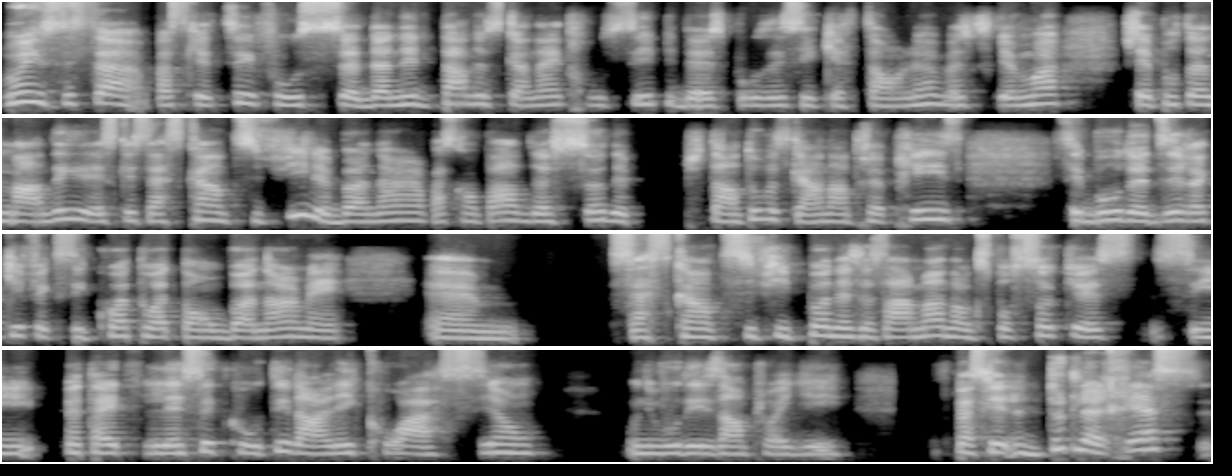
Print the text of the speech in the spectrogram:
Oui, c'est ça. Parce que, tu sais, il faut se donner le temps de se connaître aussi puis de se poser ces questions-là. Parce que moi, j'ai pour te demander, est-ce que ça se quantifie le bonheur? Parce qu'on parle de ça depuis tantôt, parce qu'en entreprise, c'est beau de dire, OK, fait que c'est quoi, toi, ton bonheur? Mais euh, ça se quantifie pas nécessairement. Donc, c'est pour ça que c'est peut-être laissé de côté dans l'équation au niveau des employés parce que tout le reste,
